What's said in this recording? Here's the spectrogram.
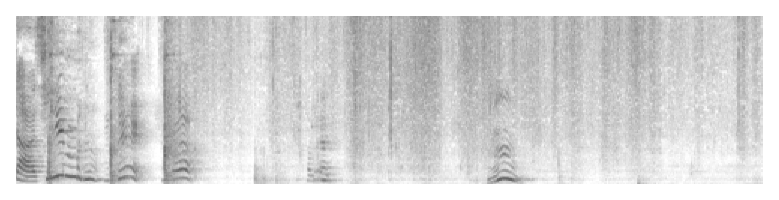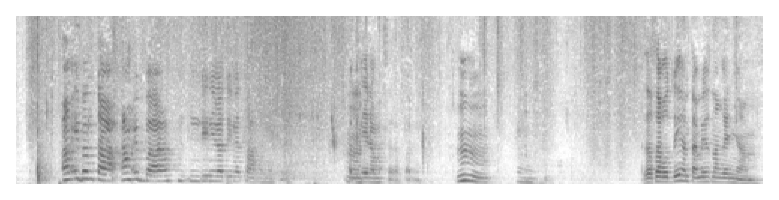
Tasim. Hindi. Sarap. Tamis. Mmm. Ang ibang ta, ang iba, hindi nila tinatapon ito. Sabi nila masarap pa rin. Mmm. Mm. Sa Saudi, ang tamis ng ganyan.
